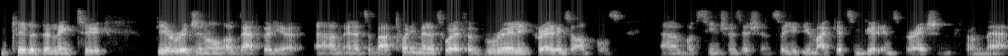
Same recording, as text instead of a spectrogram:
included the link to the original of that video, um, and it's about 20 minutes worth of really great examples um, of scene transition. So you you might get some good inspiration from that.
